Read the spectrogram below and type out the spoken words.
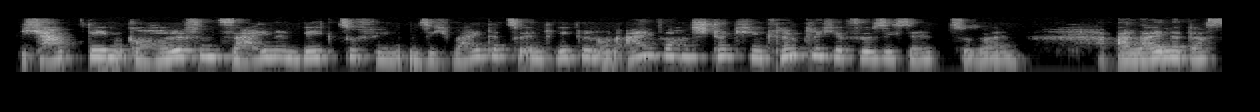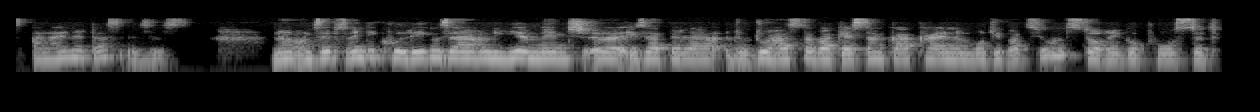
ich habe dem geholfen, seinen Weg zu finden, sich weiterzuentwickeln und einfach ein Stückchen glücklicher für sich selbst zu sein. Alleine das, alleine das ist es. Ne? Und selbst wenn die Kollegen sagen, hier Mensch, äh, Isabella, du, du hast aber gestern gar keine Motivationsstory gepostet.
